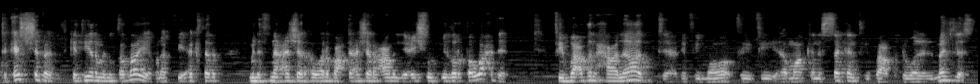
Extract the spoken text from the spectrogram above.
تكشفت الكثير من القضايا. هناك في أكثر من 12 أو 14 عامل يعيشون في غرفة واحدة. في بعض الحالات يعني في مو... في في أماكن السكن في بعض دول المجلس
